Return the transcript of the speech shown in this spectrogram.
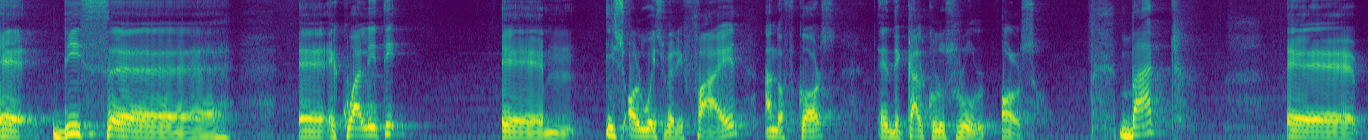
uh, this uh, uh, equality um, is always verified and of course the calculus rule also. But it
